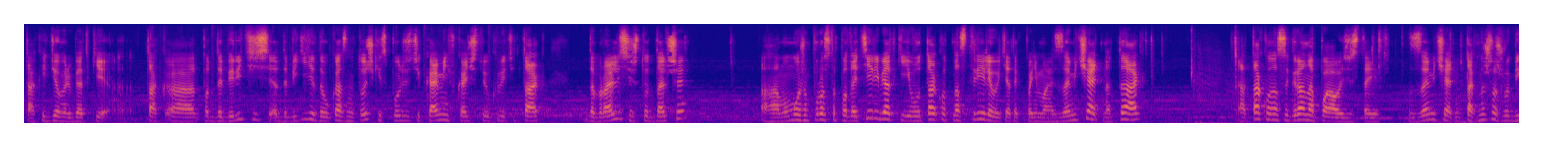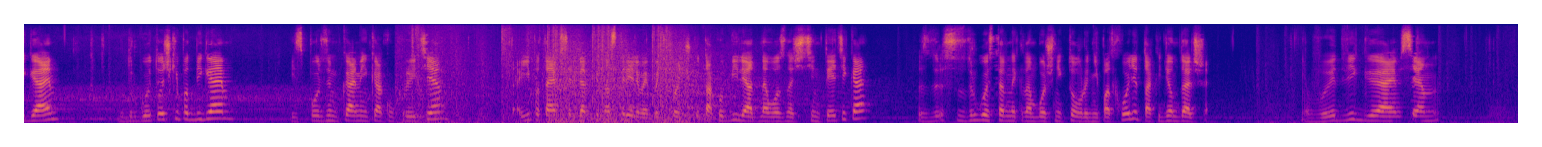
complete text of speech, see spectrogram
Так, идем, ребятки. Так, а, доберитесь, добегите до указанной точки, используйте камень в качестве укрытия. Так, добрались, и что дальше? Ага, мы можем просто подойти, ребятки, и вот так вот настреливать, я так понимаю. Замечательно. Так, а так у нас игра на паузе стоит. Замечательно. Так, ну что ж, выбегаем. К другой точке подбегаем. Используем камень как укрытие. И пытаемся, ребятки, настреливаем потихонечку. Так, убили одного, значит, синтетика. С, с другой стороны к нам больше никто вроде не подходит. Так, идем дальше. Выдвигаемся.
